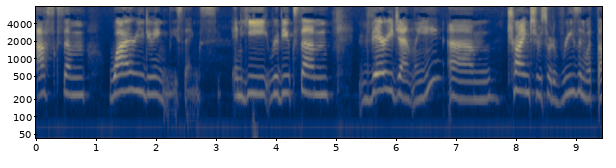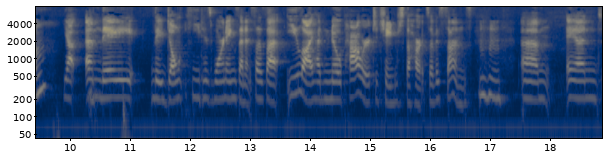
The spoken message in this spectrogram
asks them, "Why are you doing these things?" And he rebukes them very gently, um, trying to sort of reason with them. Yeah, and they they don't heed his warnings, and it says that Eli had no power to change the hearts of his sons. Mm-hmm. Um, and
